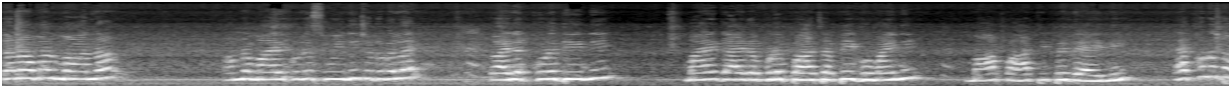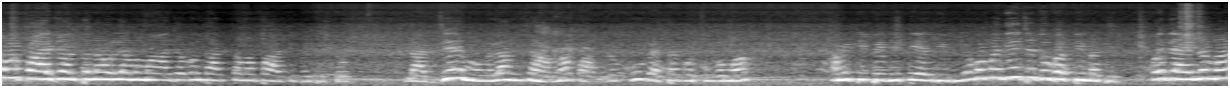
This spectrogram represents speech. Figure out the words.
কেন আমার মা না, আমরা মায়ের করে শুইনি ছোটবেলায় টয়লেট করে দিইনি, মায়ের গায়ের ওপরে পা চাপিয়ে ঘুমাইনি, মা পা টিপে দেয়নি। এখনও তো আমার পায়ে যন্ত্রণা হলে আমার মা যখন থাকতো, আমার পা টিপে দিত। রাজ্যে মঙ্গলাম যে আমার পাগুলো খুব ব্যথা করছে গো মা। আমি টিপে দিতে এল দিদি আমার মা দিয়েছে দুবার তিন মাসে ওই দেয় না মা?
